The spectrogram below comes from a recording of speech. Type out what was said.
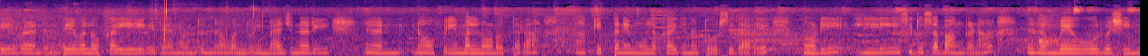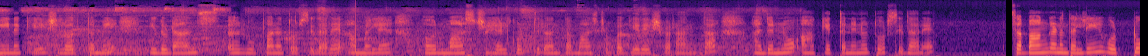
ನಮಗೆ ದೇವ ದೇವಲೋಕ ಹೇಗಿದೆ ಅನ್ನೋದನ್ನು ಒಂದು ಇಮ್ಯಾಜಿನರಿ ನಾವು ಫಿಲಿಮಲ್ಲಿ ನೋಡೋ ಥರ ಆ ಕೆತ್ತನೆ ಮೂಲಕ ಇದನ್ನು ತೋರಿಸಿದ್ದಾರೆ. ನೋಡಿ, ಇಲ್ಲಿ ಇದು ಸಭಾಂಗಣ. ರಂಬೆ ಊರ್ವಶಿ ಮೇನಕೆ ಶಿಲೋತ್ತಮೆ ಇದು ಡ್ಯಾನ್ಸ್ ರೂಪನ ತೋರಿಸಿದ್ದಾರೆ. ಆಮೇಲೆ ಅವ್ರ ಮಾಸ್ಟ್ರ್ ಹೇಳ್ಕೊಡ್ತಿರೋಂಥ ಮಾಸ್ಟ್ರ್ ಬಗೆರೇಶ್ವರ ಅಂತ ಅದನ್ನು ಆ ಕೆತ್ತನೆನೂ ತೋರಿಸಿದ್ದಾರೆ. ಸಭಾಂಗಣದಲ್ಲಿ ಒಟ್ಟು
